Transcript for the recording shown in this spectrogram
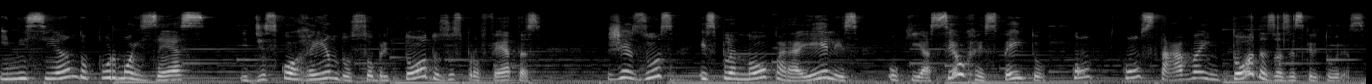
iniciando por Moisés e discorrendo sobre todos os profetas, Jesus explanou para eles o que a seu respeito constava em todas as Escrituras.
